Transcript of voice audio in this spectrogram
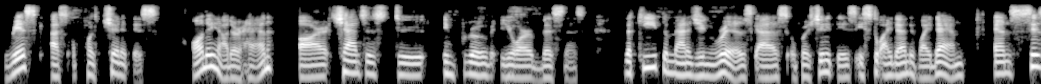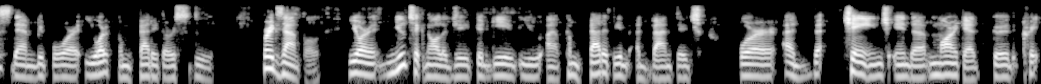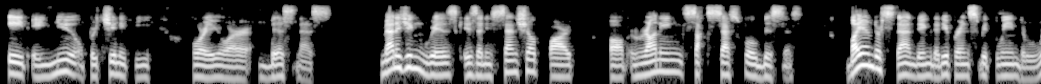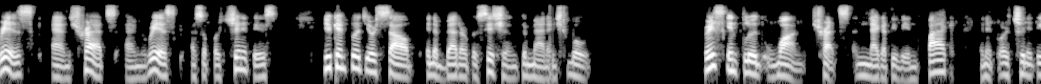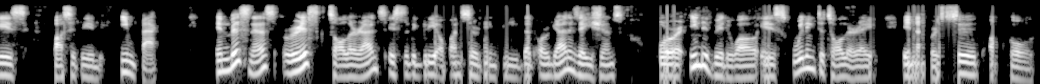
Risk as opportunities, on the other hand, are chances to improve your business. The key to managing risk as opportunities is to identify them and seize them before your competitors do. For example, your new technology could give you a competitive advantage, or a change in the market could create a new opportunity for your business. Managing risk is an essential part of running successful business. By understanding the difference between the risk and threats and risk as opportunities, you can put yourself in a better position to manage both. Risks include one, threats, negative impact, and opportunities, positive impact. In business, risk tolerance is the degree of uncertainty that organizations or individual is willing to tolerate in a pursuit of goal.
